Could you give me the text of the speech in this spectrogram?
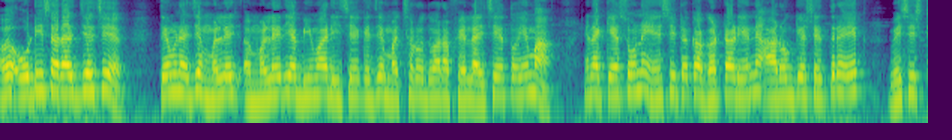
હવે ઓડિશા રાજ્ય છે તેમણે જે મલેરિયા બીમારી છે કે જે મચ્છરો દ્વારા ફેલાય છે, તો એમાં એના કેસોને એંસી ટકા ઘટાડી અને આરોગ્ય ક્ષેત્રે એક વિશિષ્ટ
